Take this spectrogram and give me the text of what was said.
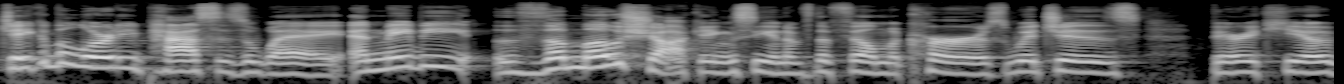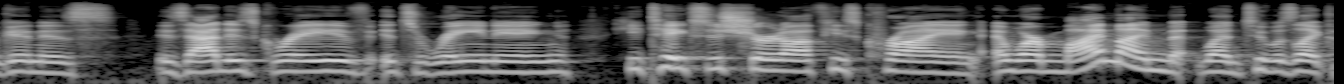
Jacob Elordi passes away, and maybe the most shocking scene of the film occurs, which is Barry Keoghan is is at his grave. It's raining. He takes his shirt off. He's crying, and where my mind went to was like,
